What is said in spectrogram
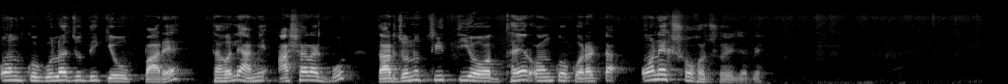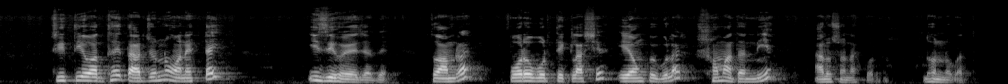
অঙ্কগুলা যদি কেউ পারে, তাহলে আমি আশা রাখব তার জন্য তৃতীয় অধ্যায়ের অঙ্ক করাটা অনেক সহজ হয়ে যাবে। তৃতীয় অধ্যায় তার জন্য অনেকটাই ইজি হয়ে যাবে। তো আমরা পরবর্তী ক্লাসে এই অঙ্কগুলার সমাধান নিয়ে আলোচনা করব। ধন্যবাদ।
